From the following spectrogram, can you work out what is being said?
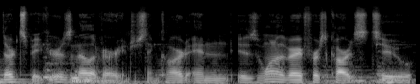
Dirt Speaker is another very interesting card and is one of the very first cards to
